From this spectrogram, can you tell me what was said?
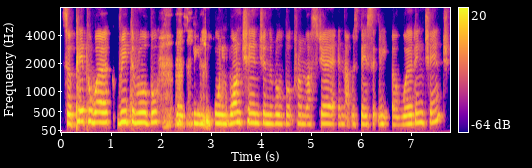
So paperwork, read the rule book. There's been only one change in the rule book from last year, and that was basically a wording change.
